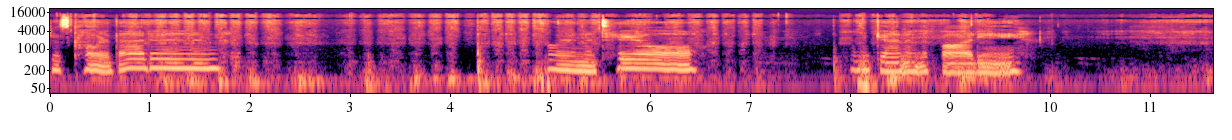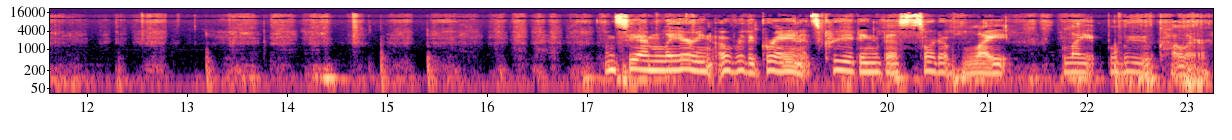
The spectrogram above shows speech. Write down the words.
Just color that in. Color in the tail. And again in the body. And see, I'm layering over the gray and it's creating this sort of light, light blue color.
